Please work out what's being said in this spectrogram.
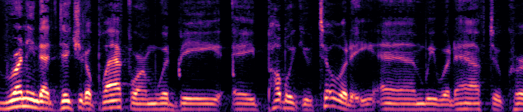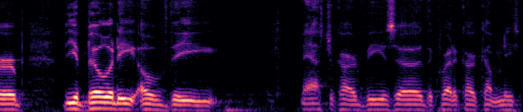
running that digital platform would be a public utility, and we would have to curb the ability of the MasterCard, Visa, the credit card companies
